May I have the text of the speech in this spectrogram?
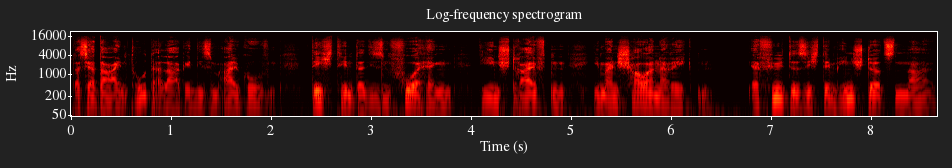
dass er da ein Toter lag in diesem Alkoven, dicht hinter diesen Vorhängen, die ihn streiften, ihm ein Schauern erregten. Er fühlte sich dem Hinstürzen nahe.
